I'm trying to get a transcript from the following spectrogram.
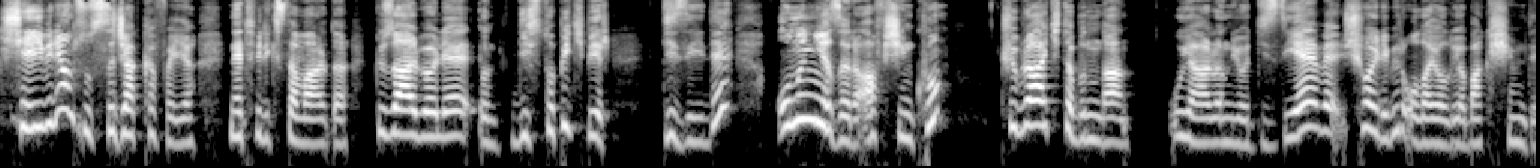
Şeyi biliyor musun sıcak kafayı Netflix'te vardı. Güzel böyle distopik bir diziydi. Onun yazarı Afşin Kun Kübra kitabından uyarlanıyor diziye ve şöyle bir olay oluyor. Bak şimdi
